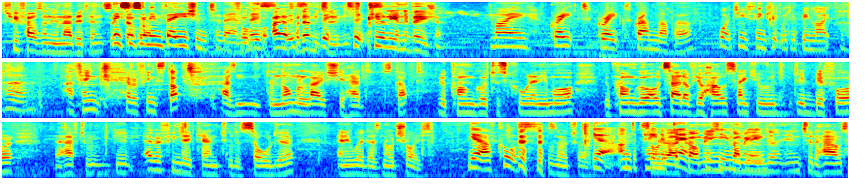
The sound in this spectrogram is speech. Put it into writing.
3,000 inhabitants. This is an invasion to them. For, There's- for, ah, for them, it's, a, bits- it's clearly an invasion. My great great grandmother, what do you think it would have been like for her? I think everything stopped, as the normal life she had stopped. You can't go to school anymore. You can't go outside of your house like you did before. They have to give everything they can to the soldier. Anyway, there's no choice. Yeah, of course. there's no choice. yeah, under pain Soldiers of are death, coming, presumably. coming into, into the house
